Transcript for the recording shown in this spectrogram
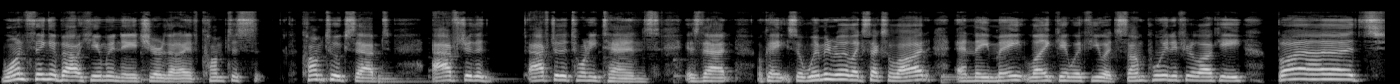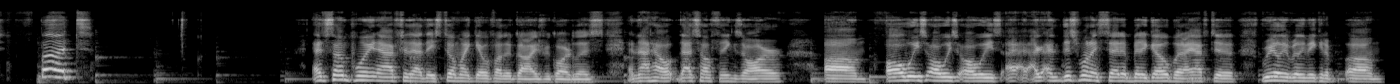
one thing about human nature that I have come to come to accept after the after the 2010s is that okay so women really like sex a lot and they may like it with you at some point if you're lucky but but at some point after that, they still might get with other guys, regardless. And that how that's how things are. Um, always, always, always. I, I, this one I said a bit ago, but I have to really, really make it a, um,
